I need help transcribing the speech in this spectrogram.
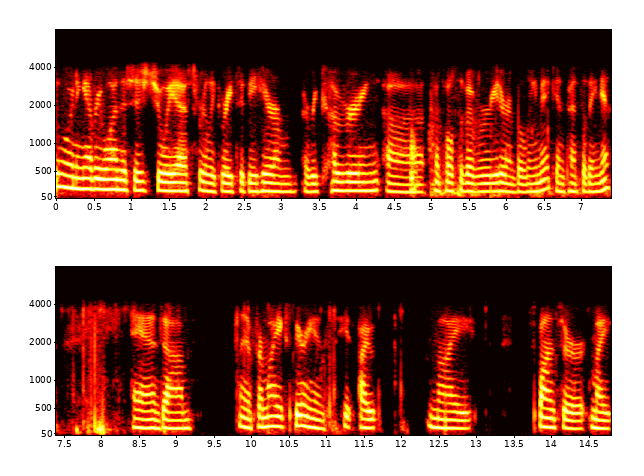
Good morning, everyone. This is Joy S. Really great to be here. I'm a recovering uh, compulsive overeater and bulimic in Pennsylvania, and, um, and from my experience, it, I my sponsor, my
